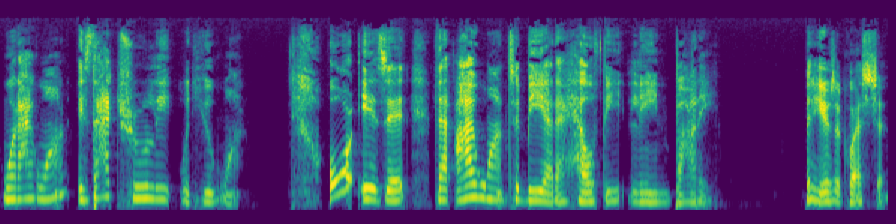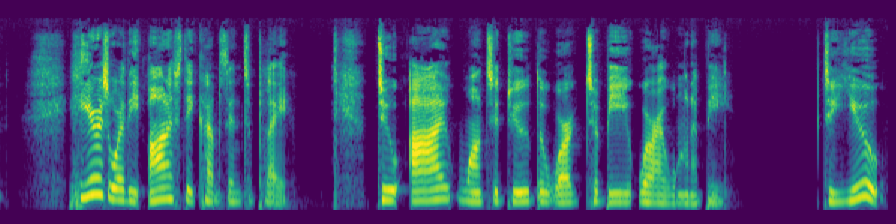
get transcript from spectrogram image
what I want? Is that truly what you want? Or is it that I want to be at a healthy, lean body? But here's a question. Here's where the honesty comes into play. Do I want to do the work to be where I want to be? Do you?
